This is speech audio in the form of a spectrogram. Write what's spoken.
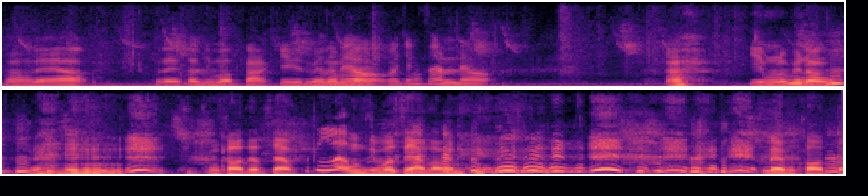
เอาแล้วก็เลยเขาจะมาฝากชีวิตไว้น้ำแล้แม่วก็จังซั่นแล้วอะยิ้มเหรอพี่น้องกินเขาวแซ่บๆเริ่มสิบ่แซ่บแล้ววันนี้เริ่มคอโต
